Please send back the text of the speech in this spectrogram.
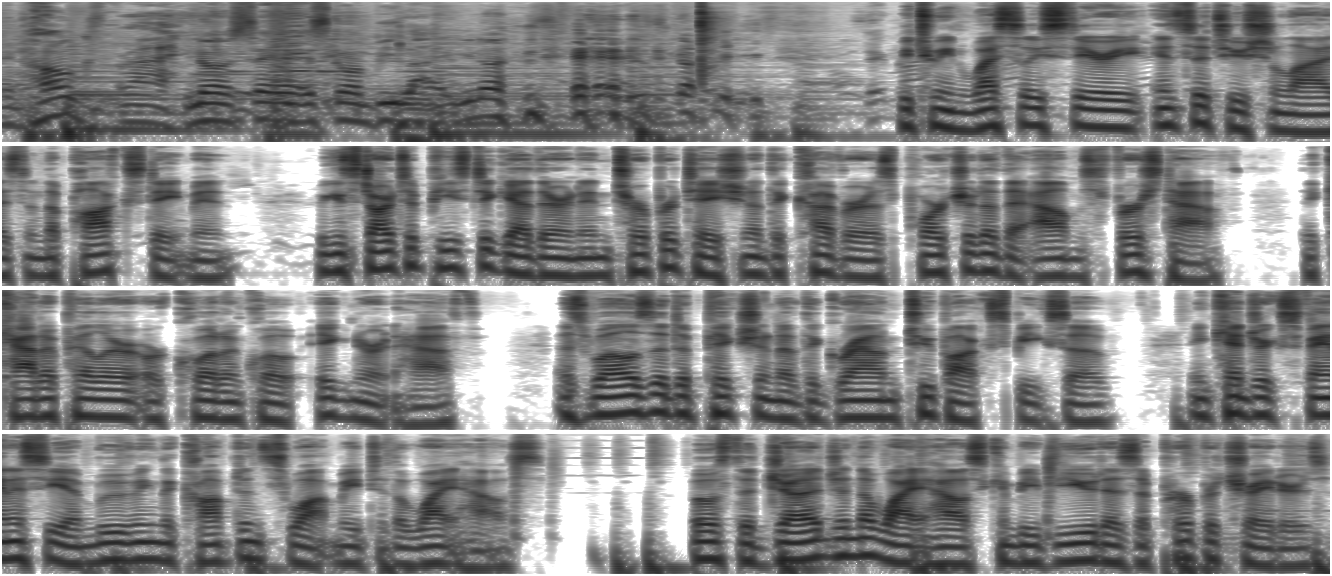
and hungry. Right. You know what I'm saying? It's gonna be like, you know what I'm saying? It's gonna be. Between Wesley's theory, institutionalized, and the Pac statement, we can start to piece together an interpretation of the cover as portrait of the album's first half, the caterpillar or quote unquote ignorant half, as well as a depiction of the ground Tupac speaks of, in Kendrick's fantasy of moving the Compton swap meet to the White House. Both the judge and the White House can be viewed as the perpetrators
